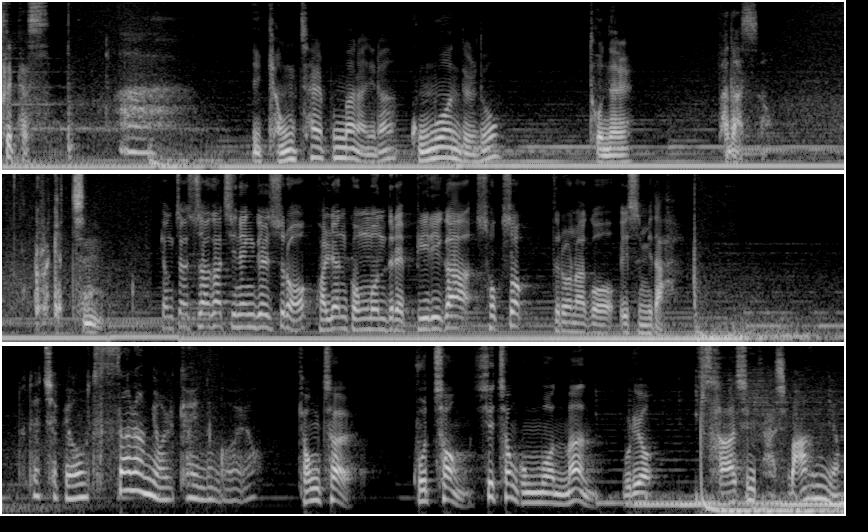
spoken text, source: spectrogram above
프리패스. 아, 이 경찰뿐만 아니라 공무원들도 돈을 받았어. 그렇겠지. 경찰 수사가 진행될수록 관련 공무원들의 비리가 속속 드러나고 있습니다. 도대체 몇 사람이 얽혀 있는 거예요? 경찰, 구청, 시청 공무원만 무려 40, 40. 40명.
